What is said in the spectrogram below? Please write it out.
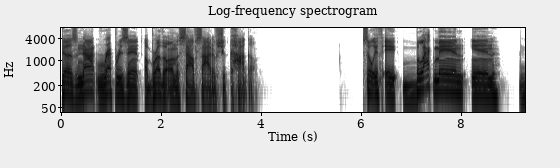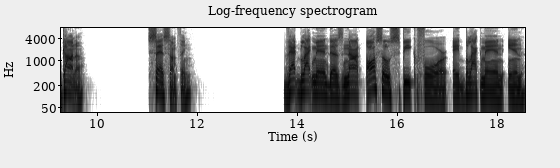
does not represent a brother on the south side of Chicago. So if a black man in Ghana says something, that black man does not also speak for a black man in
